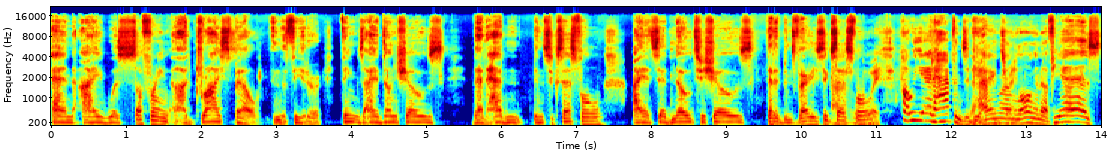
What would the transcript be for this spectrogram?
And I was suffering a dry spell in the theater. Things I had done shows that hadn't been successful. I had said no to shows that had been very successful. boy. Oh, yeah, it happens if It you happens, hang around right? long enough. Yes.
